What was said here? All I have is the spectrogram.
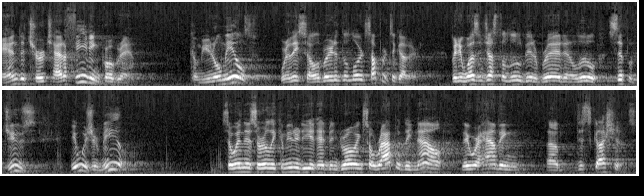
And the church had a feeding program, communal meals, where they celebrated the Lord's Supper together. But it wasn't just a little bit of bread and a little sip of juice, it was your meal. So, in this early community, it had been growing so rapidly. Now they were having uh, discussions,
